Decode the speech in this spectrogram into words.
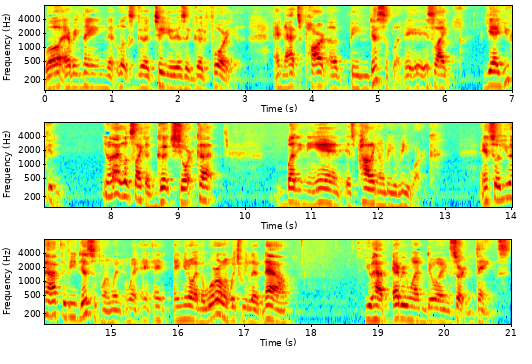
Well, everything that looks good to you isn't good for you. And that's part of being disciplined. It's like, yeah, you can, you know, that looks like a good shortcut, but in the end, it's probably going to be rework. And so you have to be disciplined when, when and, and, and you know, in the world in which we live now, you have everyone doing certain things.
